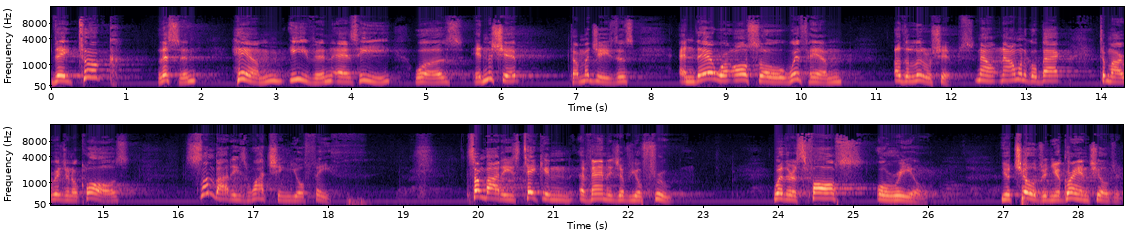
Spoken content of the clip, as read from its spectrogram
they took, listen, him even as he was in the ship, talking about Jesus, and there were also with him other little ships. Now, now I want to go back to my original clause. Somebody's watching your faith. Somebody's taking advantage of your fruit, whether it's false or real. Your children, your grandchildren,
